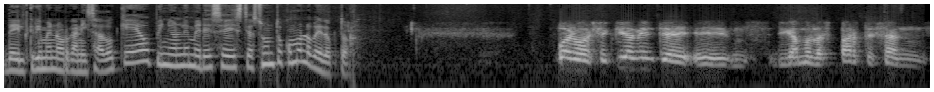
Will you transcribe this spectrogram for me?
del crimen organizado. ¿Qué opinión le merece este asunto? ¿Cómo lo ve, doctor? Bueno, efectivamente, eh, digamos, las partes han,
